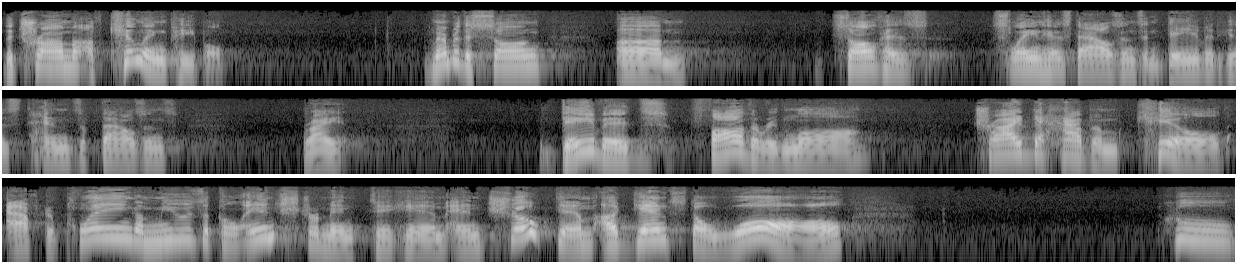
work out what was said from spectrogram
the trauma of killing people? remember the song, um, Saul has slain his thousands and David his tens of thousands, right? David's father in law tried to have him killed after playing a musical instrument to him and choked him against a wall who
